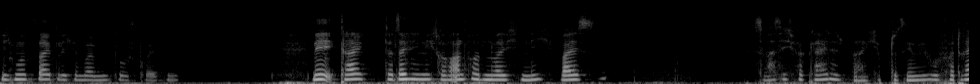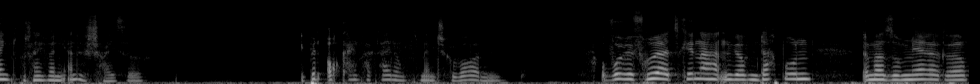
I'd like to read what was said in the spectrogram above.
Ich muss seitlich in meinem Mikro sprechen. Nee, kann ich tatsächlich nicht darauf antworten, weil ich nicht weiß, zu was ich verkleidet war. Ich habe das irgendwie wohl verdrängt. Wahrscheinlich waren die alle scheiße. Ich bin auch kein Verkleidungsmensch geworden. Obwohl wir früher als Kinder hatten wir auf dem Dachboden immer so mehrere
